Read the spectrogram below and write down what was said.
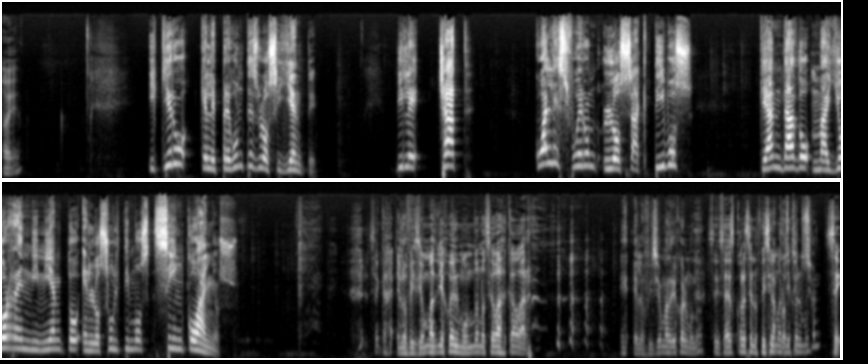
A ver. Y quiero que le preguntes lo siguiente. Dile, chat, ¿cuáles fueron los activos que han dado mayor rendimiento en los últimos cinco años? El oficio más viejo del mundo no se va a acabar. ¿E-, ¿El oficio más viejo del mundo? Sí, ¿sabes cuál es el oficio ¿La más viejo del mundo? Sí.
